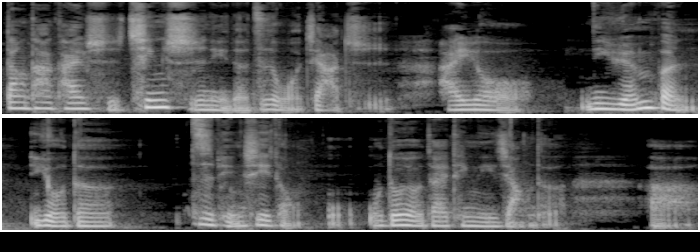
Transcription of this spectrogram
当他开始侵蚀你的自我价值，还有你原本有的自评系统，我我都有在听你讲的啊。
